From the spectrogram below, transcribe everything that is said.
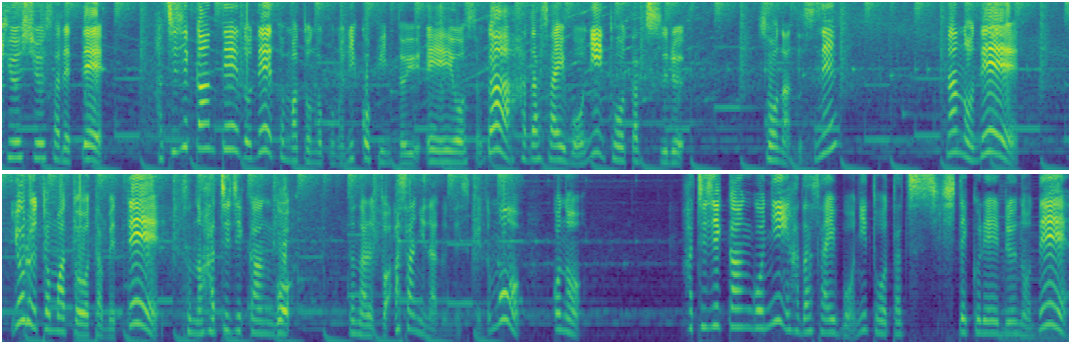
吸収されて8時間程度でトマトのこのリコピンという栄養素が肌細胞に到達するそうなんですね。なので夜トマトを食べてその8時間後となると朝になるんですけどもこの8時間後に肌細胞に到達してくれるので、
